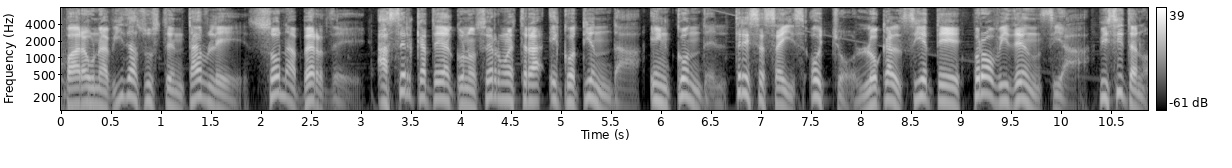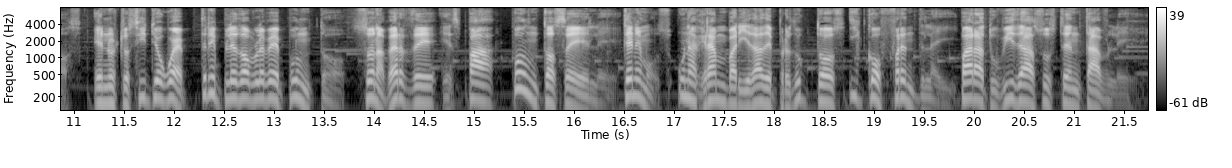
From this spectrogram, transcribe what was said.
Para una vida sustentable, Zona Verde. Acércate a conocer nuestra ecotienda en Condel 1368, local 7, Providencia. Visítanos en nuestro sitio web www.zonaverdespa.cl. Tenemos una gran variedad de productos eco-friendly para tu vida sustentable.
